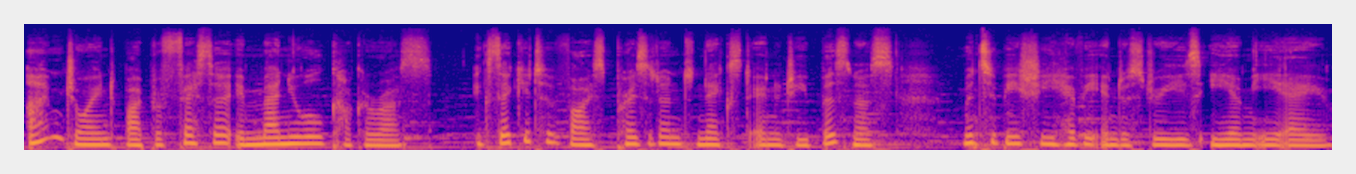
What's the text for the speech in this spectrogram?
I'm joined by Professor Emmanouil Kakaras, Executive Vice President Next Energy Business, Mitsubishi Heavy Industries EMEA.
